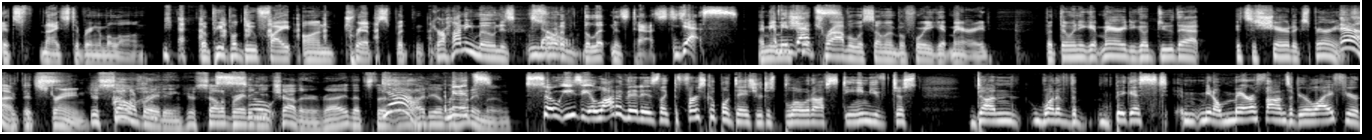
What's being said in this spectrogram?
it's nice to bring them along. But people do fight on trips, but your honeymoon is sort of the litmus test. yes. I mean, you should travel with someone before you get married, but then when you get married, you go do that. It's a shared experience. Yeah, It- it's, strange. You're oh, celebrating. You're celebrating so- each other, right? That's the yeah. whole idea of I mean, the it's honeymoon. so easy. A lot of it is like the first couple of days, you're just blowing off steam. You've just done one of the biggest, you know, marathons of your life. You're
